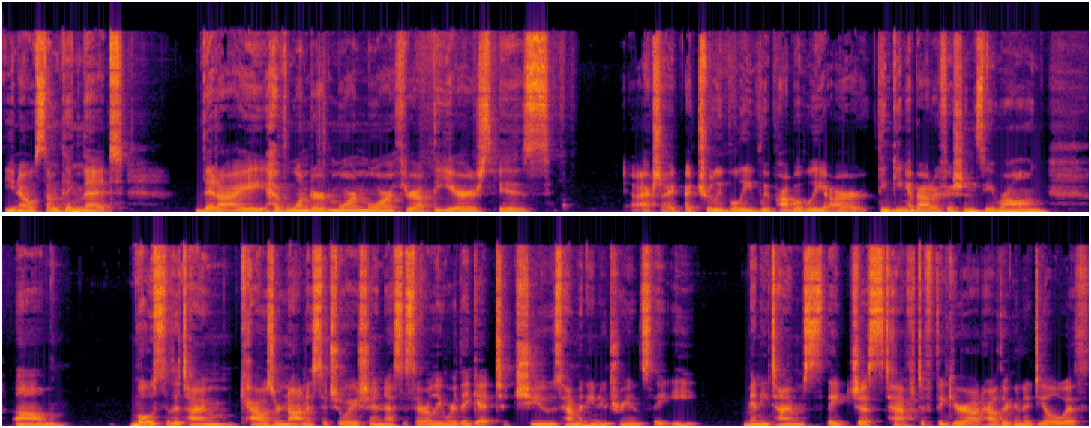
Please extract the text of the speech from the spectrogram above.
you know, something that that I have wondered more and more throughout the years is actually, I, I truly believe we probably are thinking about efficiency wrong. Um, most of the time, cows are not in a situation necessarily where they get to choose how many nutrients they eat. Many times, they just have to figure out how they're going to deal with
